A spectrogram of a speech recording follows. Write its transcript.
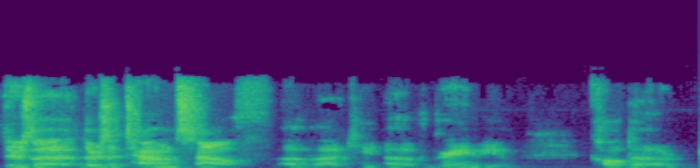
there's a there's a town south of uh, of Grandview called uh,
